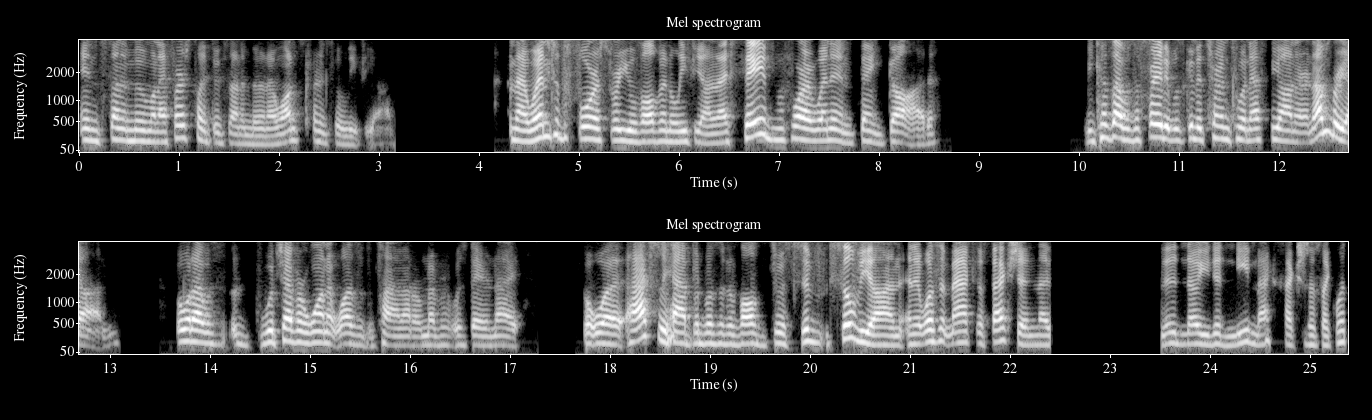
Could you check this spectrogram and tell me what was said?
in Sun and Moon, when I first played through Sun and Moon, I wanted to turn into a Leafeon. And I went into the forest where you evolve into Leafeon, and I saved before I went in, thank God. Because I was afraid it was going to turn into an Espeon or an Umbreon. But what I was, whichever one it was at the time, I don't remember it was day or night. But what actually happened was it evolved into a Syl- Sylveon, and it wasn't Max Affection. I didn't know you didn't need Max Affection. I was like, what?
